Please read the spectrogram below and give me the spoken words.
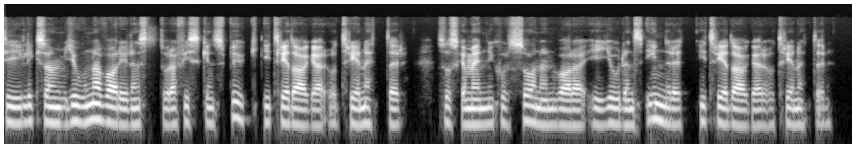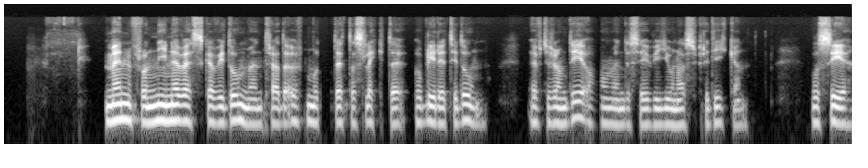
Ty liksom Jona var i den stora fiskens buk i tre dagar och tre nätter, så ska människosonen vara i jordens inre i tre dagar och tre nätter. Men från Nineve ska vid domen träda upp mot detta släkte och bli det till dom, eftersom det omvände sig vid Jonas predikan. Och se,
